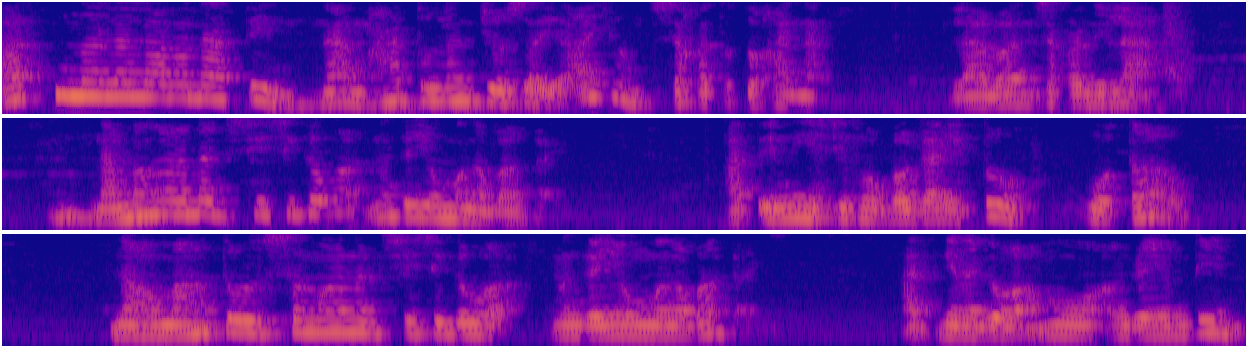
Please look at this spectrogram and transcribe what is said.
At nalalaman natin na ang hatol ng Diyos ay ayon sa katotohanan, laban sa kanila na mga nagsisigawa ng gayong mga bagay. At iniisip mo baga ito, o tao, na humahatol sa mga nagsisigawa ng gayong mga bagay at ginagawa mo ang gayon din,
